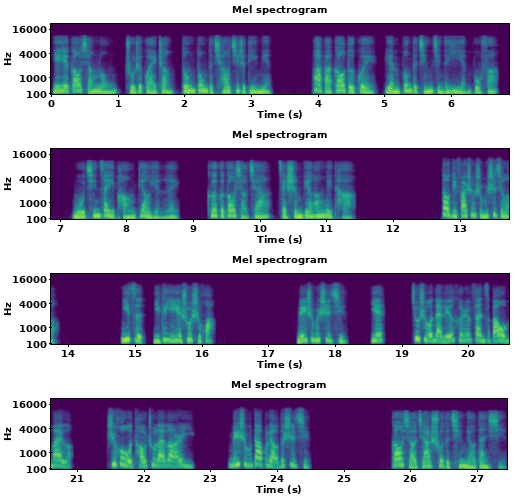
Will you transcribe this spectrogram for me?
爷爷高祥龙拄着拐杖，咚咚的敲击着地面；爸爸高德贵脸绷得紧紧的，一言不发；母亲在一旁掉眼泪，哥哥高小佳在身边安慰他。到底发生什么事情了？妮子，你跟爷爷说实话。没什么事情，爷，就是我奶联合人贩子把我卖了，之后我逃出来了而已，没什么大不了的事情。高小佳说的轻描淡写。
